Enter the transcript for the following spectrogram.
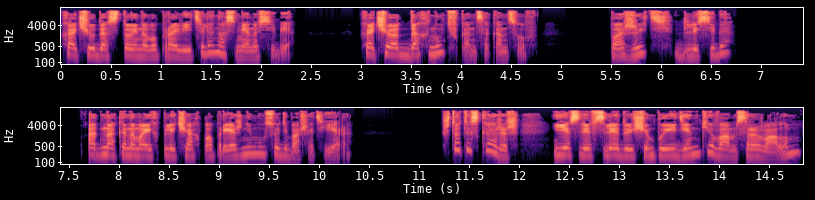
Хочу достойного правителя на смену себе. Хочу отдохнуть, в конце концов. Пожить для себя. Однако на моих плечах по-прежнему судьба Шатьера. Что ты скажешь, если в следующем поединке вам с Рывалом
